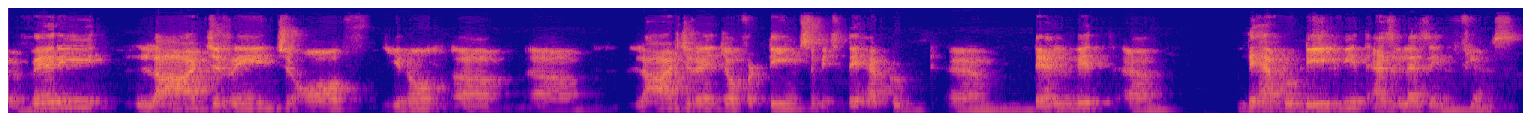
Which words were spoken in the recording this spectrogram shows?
a very large range of, you know, uh, uh, large range of teams which they have to um, deal with, uh, they have to deal with as well as influence.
